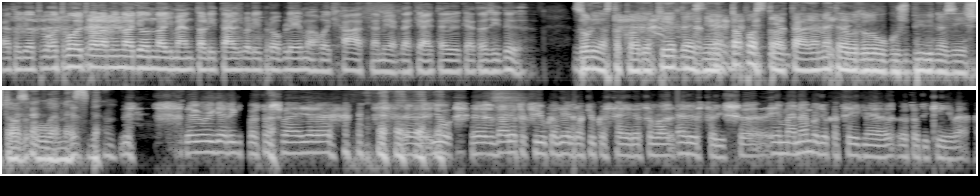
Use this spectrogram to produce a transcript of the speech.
Tehát, hogy ott, ott volt valami nagyon nagy mentalitásbeli probléma, hogy hát nem érdekelte őket az idő? Zoli azt akarja kérdezni, hogy tapasztaltál-e meteorológus bűnözést az OMS-ben? De jó, igen, itt most, most már jó, várjatok fiúk, azért rakjuk azt helyre, szóval először is, én már nem vagyok a cégnél ötödik éve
